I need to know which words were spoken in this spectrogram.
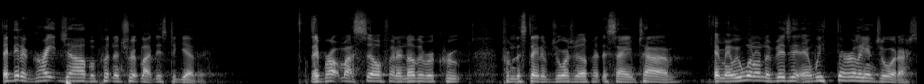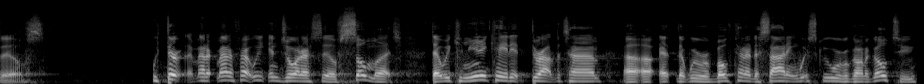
they did a great job of putting a trip like this together. They brought myself and another recruit from the state of Georgia up at the same time. And man, we went on a visit and we thoroughly enjoyed ourselves. We thir- matter, matter, of fact, we enjoyed ourselves so much that we communicated throughout the time uh, uh, that we were both kind of deciding which school we were going to go to.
